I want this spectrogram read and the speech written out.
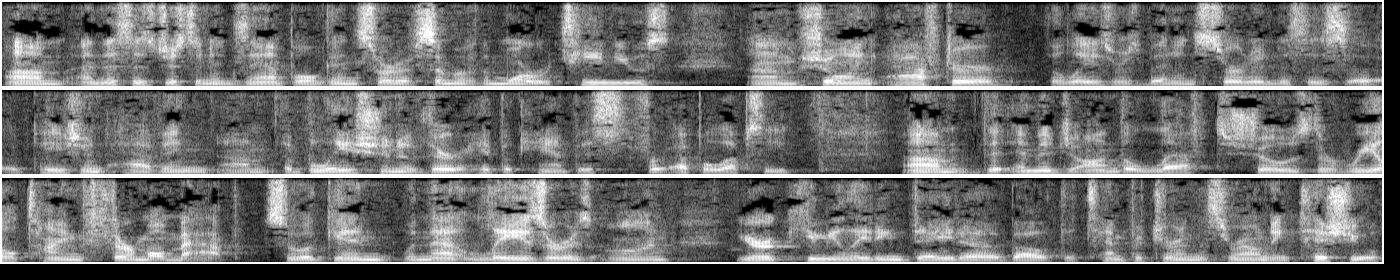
Um, and this is just an example, again, sort of some of the more routine use, um, showing after the laser has been inserted. This is a, a patient having um, ablation of their hippocampus for epilepsy. Um, the image on the left shows the real time thermal map. So, again, when that laser is on, you're accumulating data about the temperature in the surrounding tissue.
